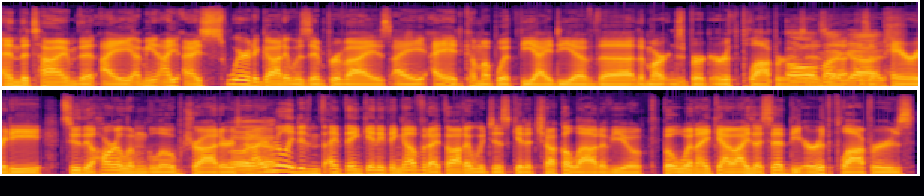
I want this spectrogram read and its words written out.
and the time that I, I mean, I, I swear to God, it was improvised. I, I had come up with the idea of the the Martinsburg Earth Ploppers Oh as, a, as a parody to the Harlem Globetrotters. Oh, and I really didn't th- think anything of it. I thought I would just get a chuckle out of you. But when I, I said, the Earth Ploppers,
